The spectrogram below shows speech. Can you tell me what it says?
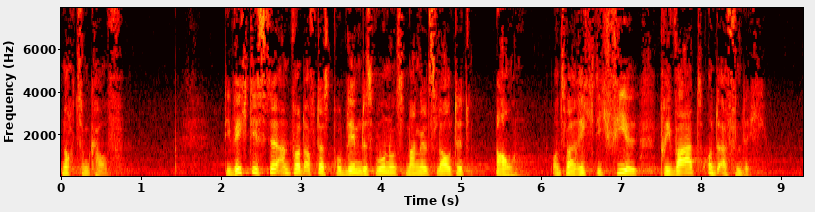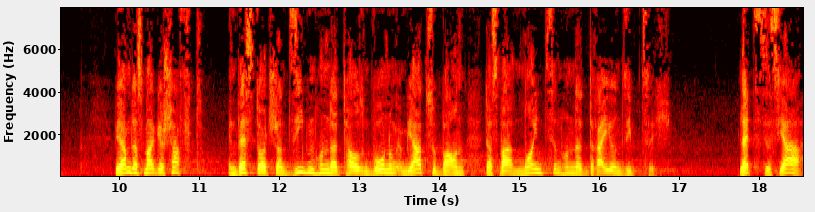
noch zum Kauf. Die wichtigste Antwort auf das Problem des Wohnungsmangels lautet bauen. Und zwar richtig viel, privat und öffentlich. Wir haben das mal geschafft, in Westdeutschland 700.000 Wohnungen im Jahr zu bauen. Das war 1973. Letztes Jahr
